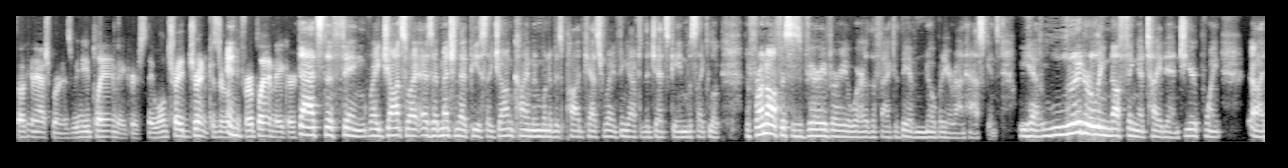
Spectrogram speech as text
fucking Ashburn is we need playmakers. They won't trade Trent because they're looking for a playmaker. That's the thing, right, John? So, I, as I mentioned that piece, like John Keim, one of his podcasts, right, I think after the Jets game, was like, "Look, the front office is very, very aware of the fact that they have nobody around Haskins. We have literally nothing at tight end." To your point, uh,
